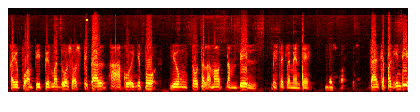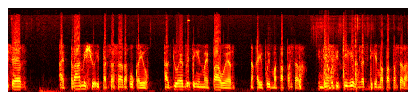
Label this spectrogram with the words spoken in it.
kayo po ang pipirma doon sa ospital. Aakuin nyo po yung total amount ng bill, Mr. Clemente. Yes po. Dahil kapag hindi, sir, I promise you, ipasasara ko kayo. I'll do everything in my power na kayo po'y mapapasara. Hindi ako titigil hanggat hindi kayo mapapasara.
